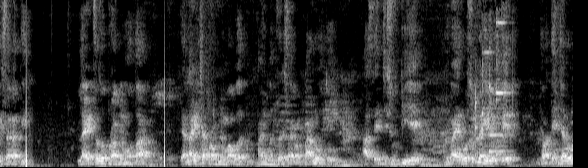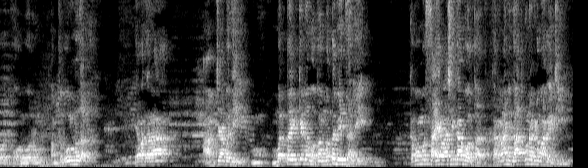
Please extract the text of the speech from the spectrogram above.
परिसरातील लाईटचा जो प्रॉब्लेम होता त्या लाईटच्या प्रॉब्लेमबाबत आम्ही मंत्री साहेबांकडे आलो होतो. आज त्यांची सुट्टी आहे. ते बाहेर वसूलला गेले होते. तेव्हा त्यांच्याबरोबर फोनवरून आमचं बोलणं झालं. तेव्हा जरा आमच्यामध्ये मतैक्य न होता मतभेद झाले. का बा मग साहेब असे का बोलतात? कारण आम्ही दात कुणाकडे मागायची?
